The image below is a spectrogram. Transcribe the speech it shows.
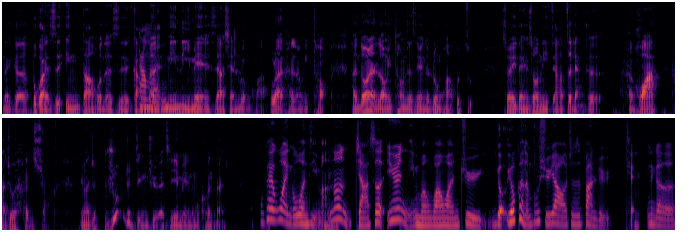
那个不管是阴道或者是肛门，门你里面也是要先润滑，不然很容易痛。很多人容易痛就是因为你的润滑不足，所以等于说你只要这两个很滑，它就会很爽，因为它就不就进去了，其实也没那么困难。我可以问一个问题吗？嗯、那假设因为你们玩玩具有有可能不需要就是伴侣那个。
